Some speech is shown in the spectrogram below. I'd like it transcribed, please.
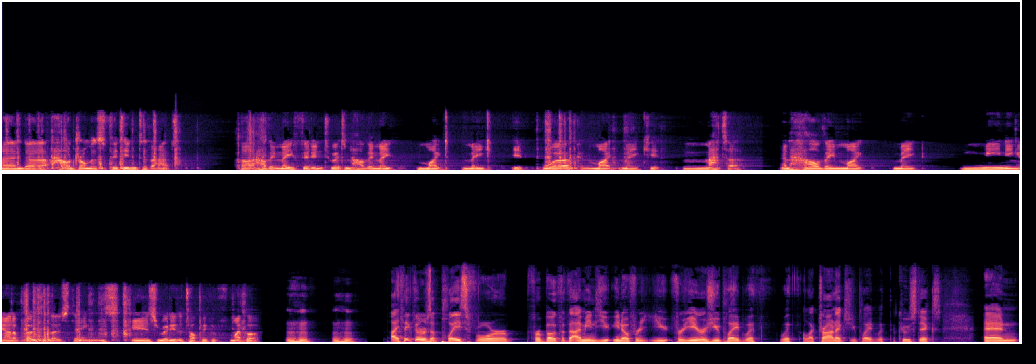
And uh, how drummers fit into that, uh, how they may fit into it, and how they may might make it work and might make it matter, and how they might make meaning out of both of those things is really the topic of my book. Mm-hmm. Mm-hmm. I think there's a place for for both of them. I mean, you you know, for you for years you played with with electronics, you played with acoustics, and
